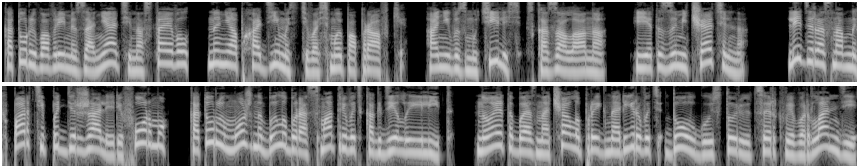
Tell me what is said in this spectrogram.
который во время занятий настаивал на необходимости восьмой поправки. «Они возмутились», — сказала она, — «и это замечательно». Лидеры основных партий поддержали реформу, которую можно было бы рассматривать как дело элит, но это бы означало проигнорировать долгую историю церкви в Ирландии,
